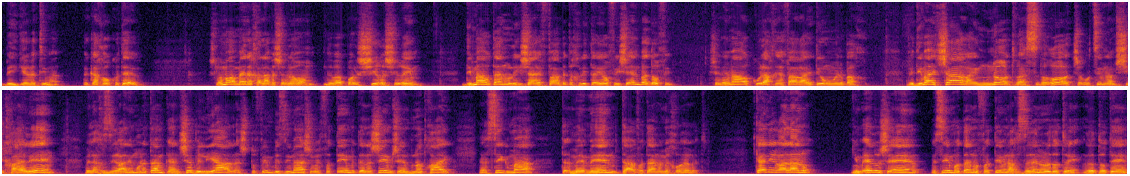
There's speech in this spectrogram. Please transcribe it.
באיגרת תימן. וככה הוא כותב, שלמה המלך עליו השלום, מדבר פה על שיר השירים, דימה אותנו לאישה יפה בתכלית היופי שאין בה דופי, שנאמר כולך יפה רעייתי ומנבך. ודימה את שאר האמונות והסברות שרוצים להמשיכה אליהם ולהחזירה לאמונתם כאנשי בליעל השטופים בזימה שמפתים את הנשים שהן בנות חי להשיג מה מהן תאוותן המכוערת. כן נראה לנו עם אלו שהם מסיעים אותנו פתים להחזרנו לדתותיהם.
